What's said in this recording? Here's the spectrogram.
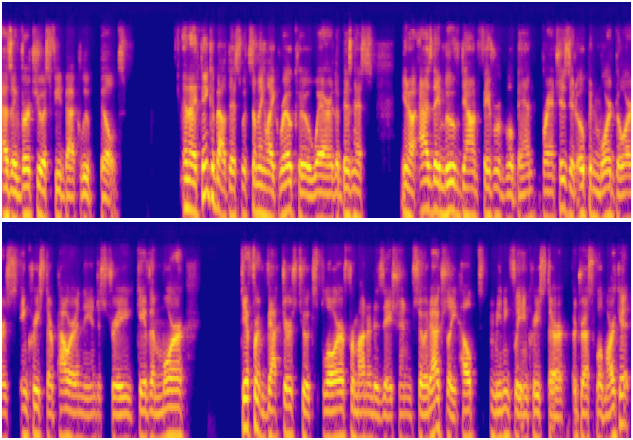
as a virtuous feedback loop builds. And I think about this with something like Roku, where the business, you know, as they moved down favorable band branches, it opened more doors, increased their power in the industry, gave them more different vectors to explore for monetization. So it actually helped meaningfully increase their addressable market.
